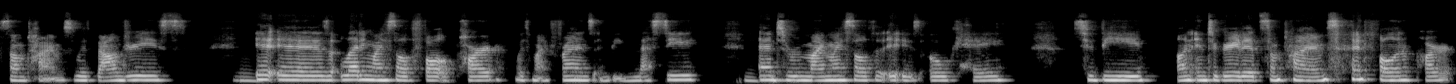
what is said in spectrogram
sometimes with boundaries. Mm. It is letting myself fall apart with my friends and be messy mm. and to remind myself that it is okay to be unintegrated sometimes and fallen apart.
